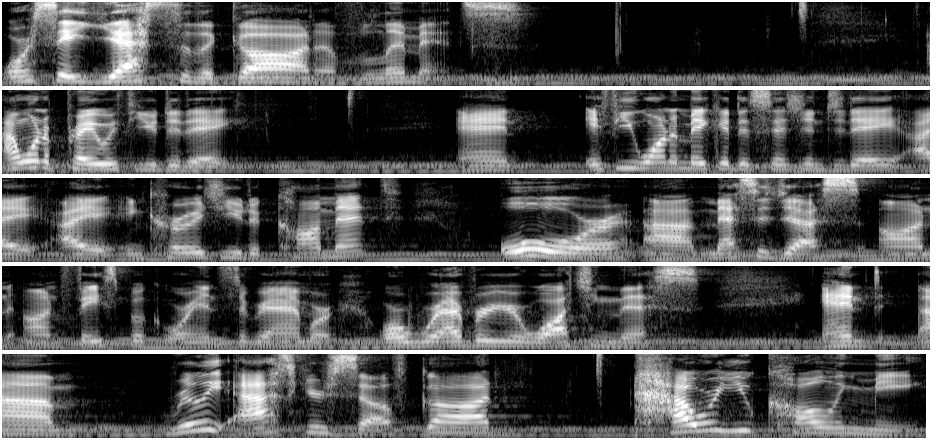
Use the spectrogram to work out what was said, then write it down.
or say yes to the God of limits. I want to pray with you today. And if you want to make a decision today, I, I encourage you to comment or uh, message us on, on Facebook or Instagram or, or wherever you're watching this. And um, really ask yourself God, how are you calling me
